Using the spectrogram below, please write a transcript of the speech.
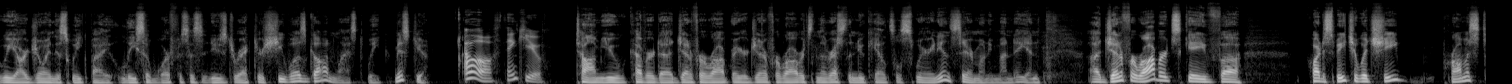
we are joined this week by Lisa Worf, Assistant News Director. She was gone last week. Missed you. Oh, thank you. Tom, you covered uh, Jennifer Rob- Mayor Jennifer Roberts and the rest of the new council swearing in ceremony Monday, and uh, Jennifer Roberts gave uh, quite a speech in which she promised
